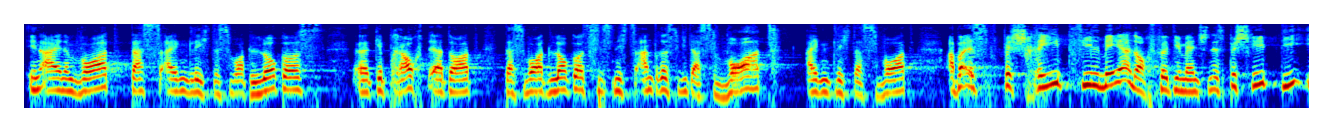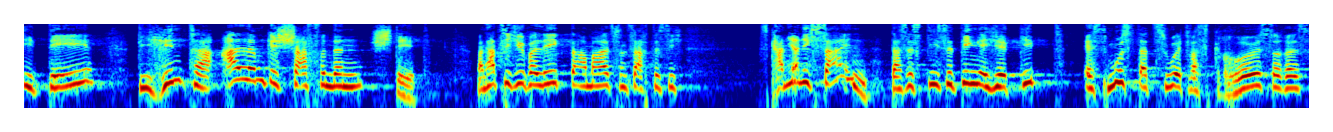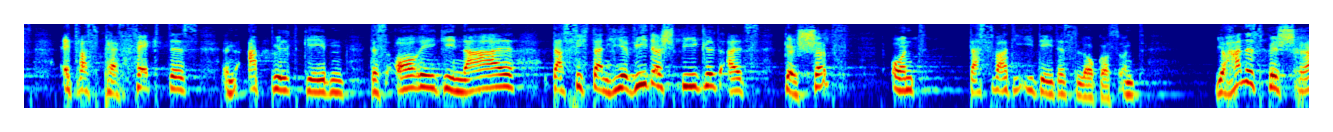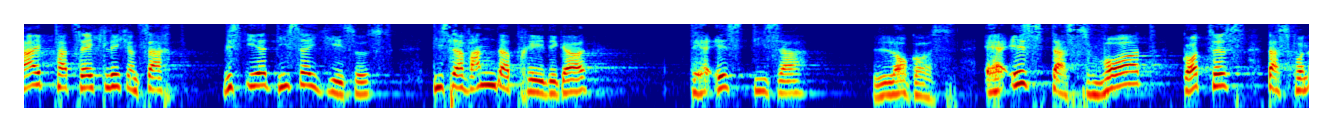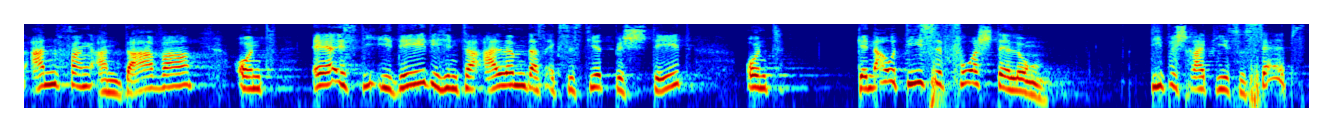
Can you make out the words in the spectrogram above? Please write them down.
in einem Wort, das eigentlich das Wort Logos äh, gebraucht er dort. Das Wort Logos ist nichts anderes wie das Wort eigentlich das Wort. Aber es beschrieb viel mehr noch für die Menschen. Es beschrieb die Idee, die hinter allem Geschaffenen steht. Man hat sich überlegt damals und sagte sich, es kann ja nicht sein, dass es diese Dinge hier gibt. Es muss dazu etwas Größeres, etwas Perfektes, ein Abbild geben, das Original, das sich dann hier widerspiegelt als Geschöpf. Und das war die Idee des Logos. Und Johannes beschreibt tatsächlich und sagt, wisst ihr, dieser Jesus, dieser Wanderprediger, der ist dieser Logos. Er ist das Wort Gottes, das von Anfang an da war und er ist die Idee, die hinter allem, das existiert, besteht und genau diese Vorstellung, die beschreibt Jesus selbst.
